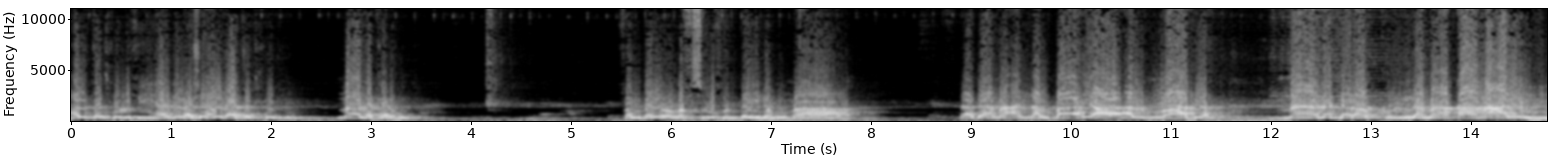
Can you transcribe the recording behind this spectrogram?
hal tadkhulu fii hadihi alashya aw laa tadkhul maa dakarhu faalbaycu mafsuuqun baynahumaa maadaama ana albaa'ica almuraabic maa dakara kula maa qaama calayhi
